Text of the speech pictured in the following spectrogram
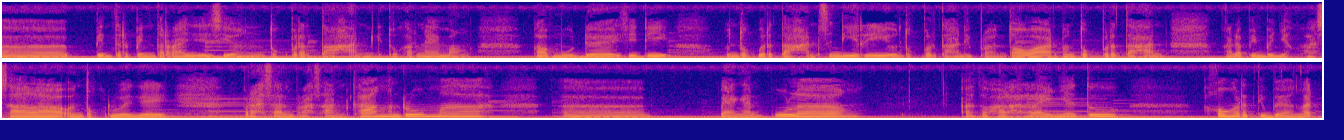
uh, pinter-pinter aja sih untuk bertahan gitu karena emang gak mudah. Jadi untuk bertahan sendiri untuk bertahan di perantauan untuk bertahan ngadapin banyak masalah untuk berbagai perasaan-perasaan kangen rumah uh, pengen pulang atau hal-hal lainnya tuh aku ngerti banget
